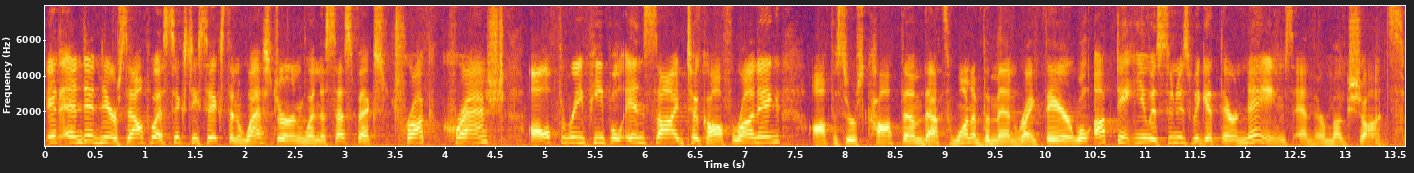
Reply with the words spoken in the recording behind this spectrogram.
It ended near Southwest 66th and Western when the suspect's truck crashed. All three people inside took off running. Officers caught them. That's one of the men right there. We'll update you as soon as we get their names and their mugshots.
